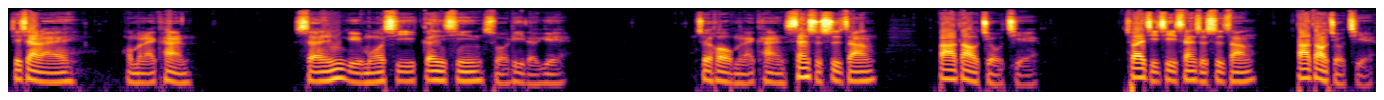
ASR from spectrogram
接下来，我们来看神与摩西更新所立的约。最后，我们来看三十四章八到九节，出埃及记三十四章八到九节。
